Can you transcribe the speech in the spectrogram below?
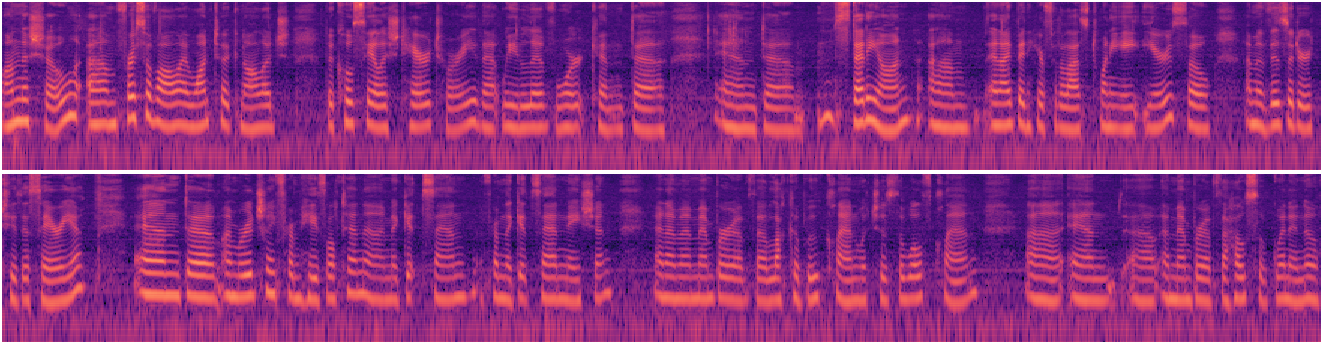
on the show. Um, first of all, I want to acknowledge the Coast Salish territory that we live, work, and uh, and um, study on. Um, and I've been here for the last 28 years, so I'm a visitor to this area. And um, I'm originally from Hazelton. And I'm a Gitxsan from the Gitxsan Nation, and I'm a member of the Lax Gibuu clan, which is the Wolf clan uh, and uh, a member of the House of Gwinnett.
